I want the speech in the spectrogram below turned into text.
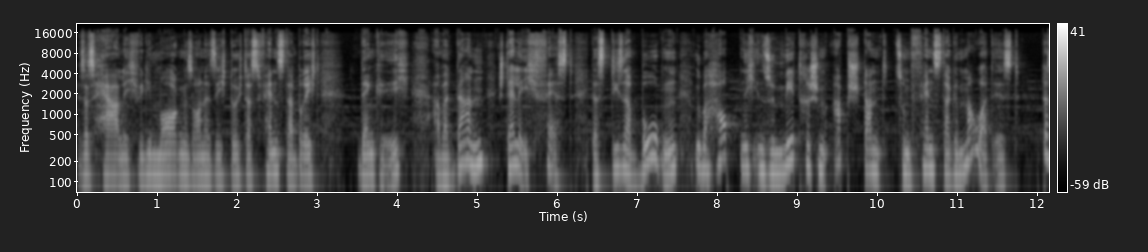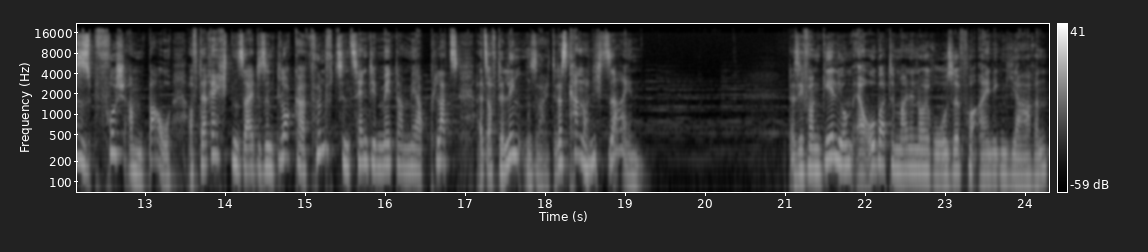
Es ist herrlich, wie die Morgensonne sich durch das Fenster bricht denke ich, aber dann stelle ich fest, dass dieser Bogen überhaupt nicht in symmetrischem Abstand zum Fenster gemauert ist. Das ist Pfusch am Bau. Auf der rechten Seite sind locker 15 Zentimeter mehr Platz als auf der linken Seite. Das kann doch nicht sein. Das Evangelium eroberte meine Neurose vor einigen Jahren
